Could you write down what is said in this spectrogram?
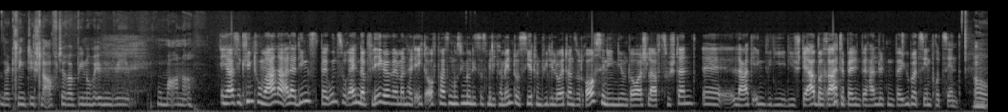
Da klingt die Schlaftherapie noch irgendwie humaner. Ja, sie klingt humaner, allerdings bei unzureichender Pflege, weil man halt echt aufpassen muss, wie man dieses Medikament dosiert und wie die Leute dann so drauf sind in ihrem Dauerschlafzustand, äh, lag irgendwie die, die Sterberate bei den Behandelten bei über 10 Prozent. Oh,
